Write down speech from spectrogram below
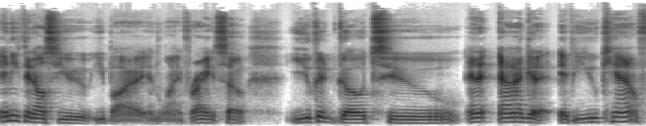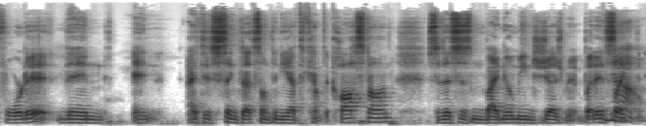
anything else you you buy in life, right? So you could go to and and I get it. If you can't afford it, then and I just think that's something you have to count the cost on. So this isn't by no means judgment, but it's No. like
